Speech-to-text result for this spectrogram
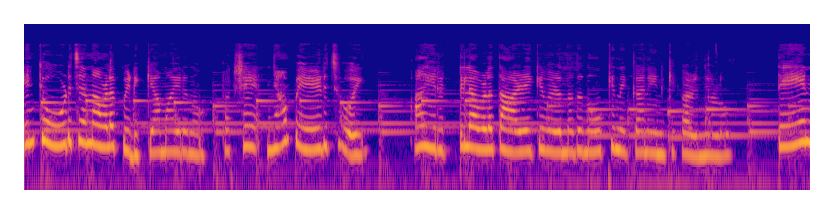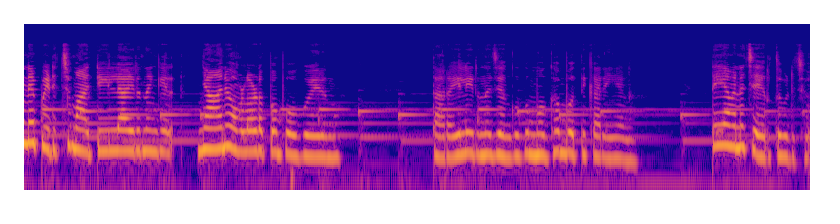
എനിക്ക് ഓടി ചെന്ന് അവളെ പിടിക്കാമായിരുന്നു. പക്ഷേ ഞാൻ പേടിച്ചു പോയി. ആ ഇരുട്ടിൽ അവൾ താഴേക്ക് വീഴുന്നത് നോക്കി നിൽക്കാൻ എനിക്ക് കഴിഞ്ഞുള്ളൂ. തേ എന്നെ പിടിച്ചു മാറ്റിയില്ലായിരുന്നെങ്കിൽ ഞാനും അവളോടൊപ്പം പോകുമായിരുന്നു. തറയിലിരുന്ന് ജങ്കുക്ക് മുഖം പൊത്തി കരയാണ്. തേ അവനെ ചേർത്ത് പിടിച്ചു.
